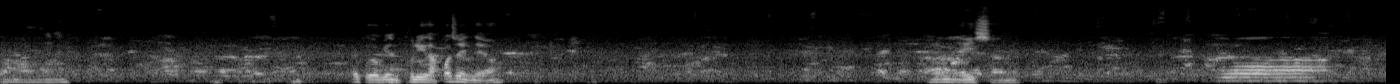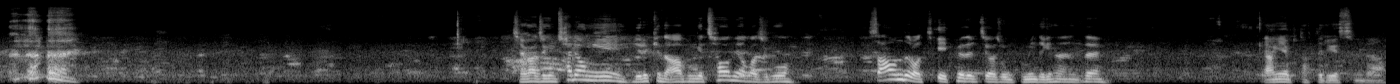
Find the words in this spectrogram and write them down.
어... 아이고 여기는 불이 다 꺼져 있네요. Illumination. 제가 지금 촬영이 이렇게 나와본 게 처음이어가지고 사운드를 어떻게 입혀야 될지가 좀 고민되긴 하는데 양해 부탁드리겠습니다.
